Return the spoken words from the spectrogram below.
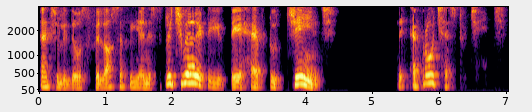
Actually, those philosophy and spirituality, they have to change. The approach has to change.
